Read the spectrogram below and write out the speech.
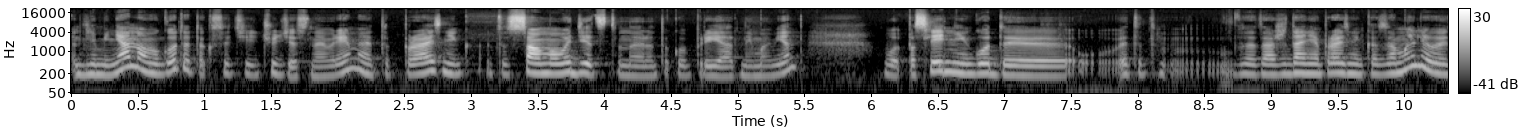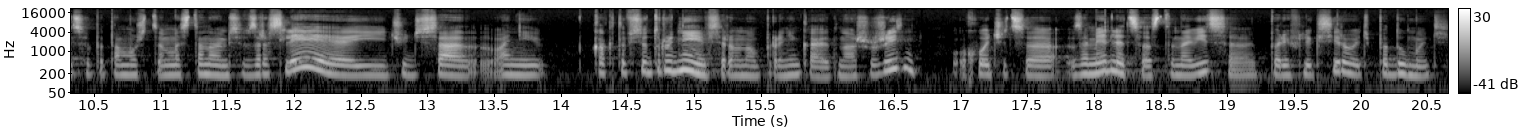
Для меня Новый год — это, кстати, чудесное время, это праздник, это с самого детства, наверное, такой приятный момент. Вот, последние годы этот, вот это ожидание праздника замыливается, потому что мы становимся взрослее, и чудеса, они как-то все труднее все равно проникают в нашу жизнь. Хочется замедлиться, остановиться, порефлексировать, подумать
